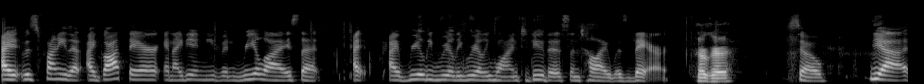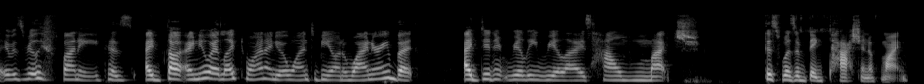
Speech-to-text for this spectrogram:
I, it was funny that I got there and I didn't even realize that I, I really, really, really wanted to do this until I was there. Okay. So yeah, it was really funny because I thought I knew I liked wine. I knew I wanted to be on a winery, but I didn't really realize how much this was a big passion of mine.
